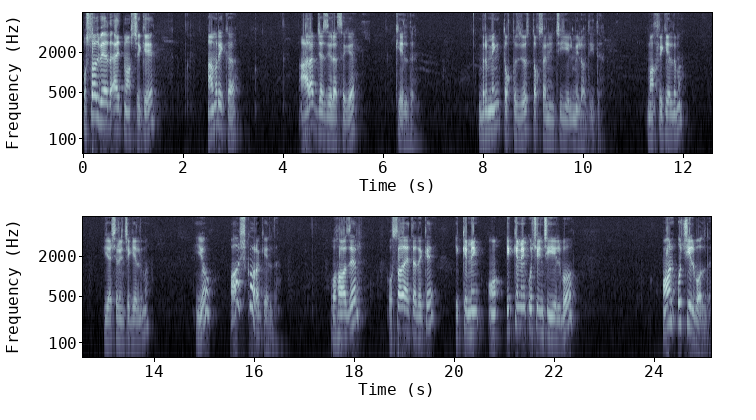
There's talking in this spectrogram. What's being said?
Ustoz bu yerda aytmoqchiki, Amerika Arab jazirasiga keldi. 1990-yil milodiydi. Maxfi keldimi? Yashirincha keldimi? Yo'q, oshkora keldi. Va hozir ustoz aytadiki, 2003-yil bu 13 yil bo'ldi.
